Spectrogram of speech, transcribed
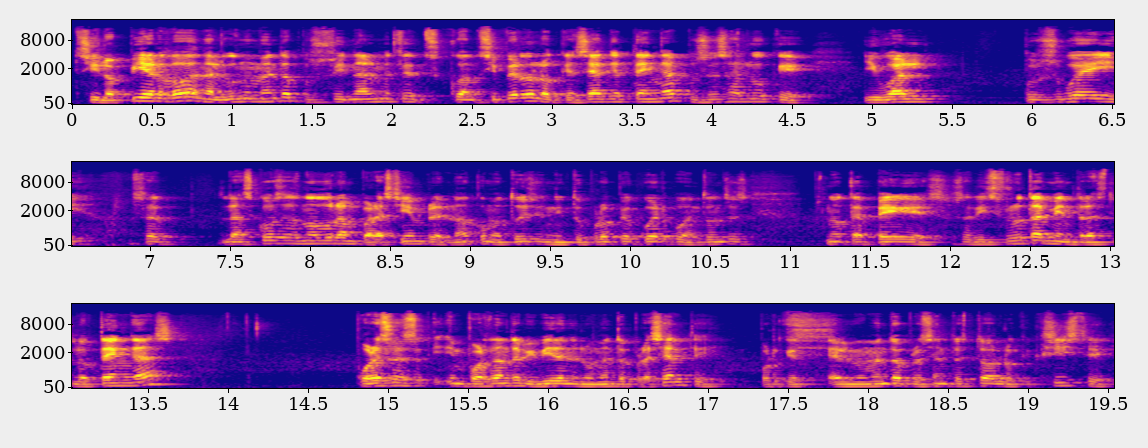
si lo pierdo en algún momento, pues finalmente, pues, cuando, si pierdo lo que sea que tenga, pues es algo que igual, pues güey, o sea, las cosas no duran para siempre, ¿no? Como tú dices, ni tu propio cuerpo, entonces, pues no te apegues, o sea, disfruta mientras lo tengas. Por eso es importante vivir en el momento presente, porque el momento presente es todo lo que existe.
